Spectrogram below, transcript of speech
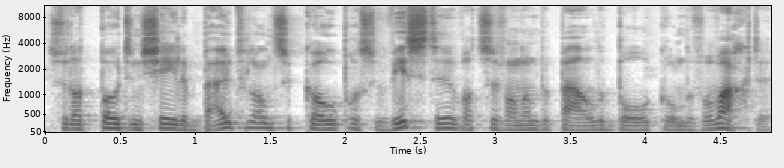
zodat potentiële buitenlandse kopers wisten wat ze van een bepaalde bol konden verwachten.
